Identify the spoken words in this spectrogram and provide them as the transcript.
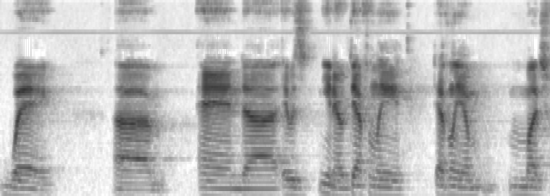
way. Um, and uh, it was you know definitely definitely a much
